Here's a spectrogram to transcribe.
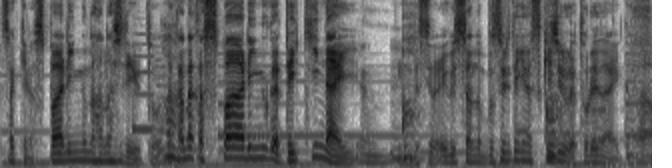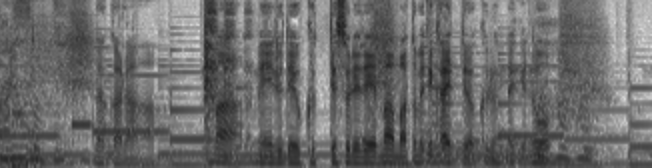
さっきのスパーリングの話で言うと、はい。なかなかスパーリングができないうんんですよ。江口さんの物理的なスケジュールが取れないから。なるほど。だから、まあ、メールで送って、それで、まあ、まとめて帰ってはくるんだけどはいはい、はい。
